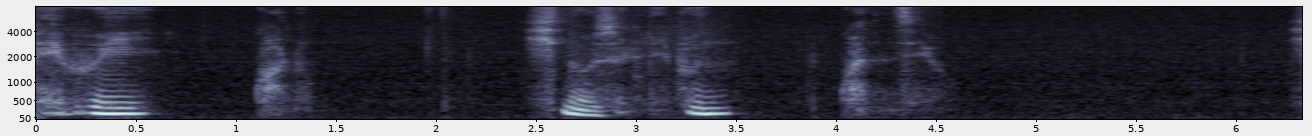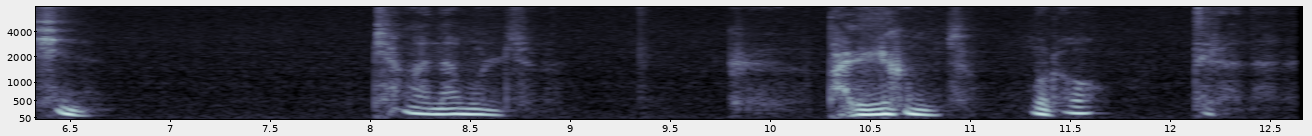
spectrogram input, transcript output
백의 관음, 흰옷을 입은 관세음, 흰 평안함을 주는 그 밝음으로 드러나는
